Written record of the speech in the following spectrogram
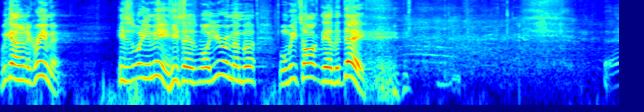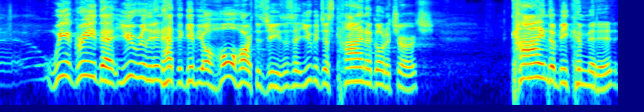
We got an agreement. He says, What do you mean? He says, Well, you remember when we talked the other day. We agreed that you really didn't have to give your whole heart to Jesus, that you could just kind of go to church, kind of be committed,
